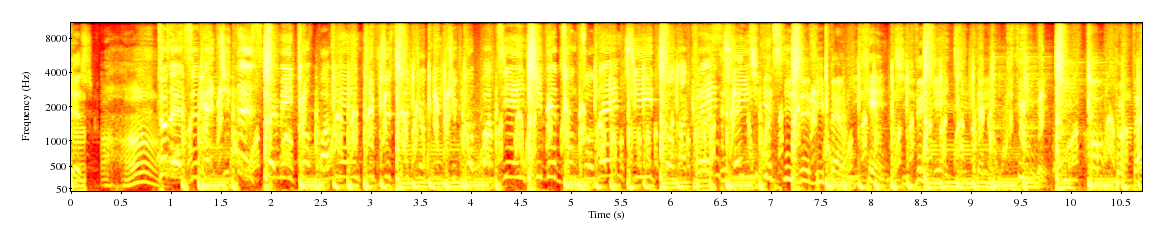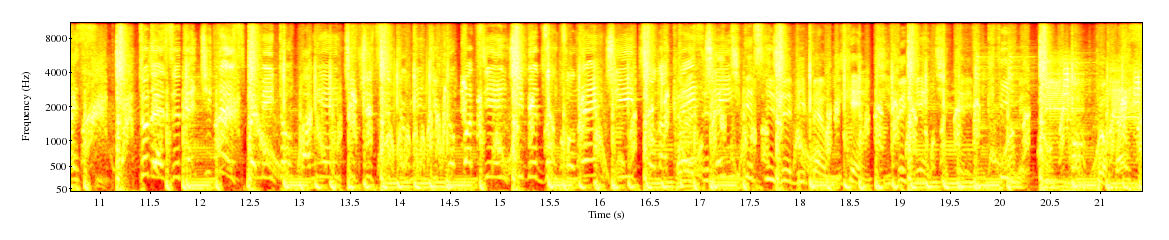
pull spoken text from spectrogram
Wiesz. To rezydenci test, miej to w pamięci. Wszyscy wciągnięci w to pacjenci Wiedzą co nęci, co nakręci. Rezydenci wieczni żywi pełni chęci Wygięci tym tkwimy Hip-hop profesji. To rezydenci test, miej to w pamięci. Wszyscy wciągnięci w to pacjenci Wiedzą co nęci, co nakręci. Rezydenci wieczni żywi pełni chęci Wygięci tym tkwimy Hip-hop profesji.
